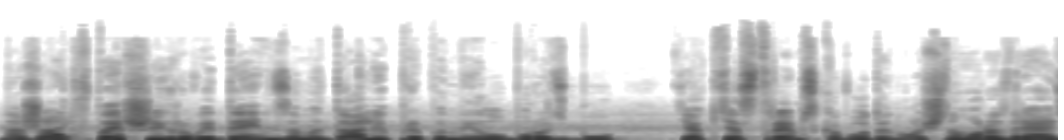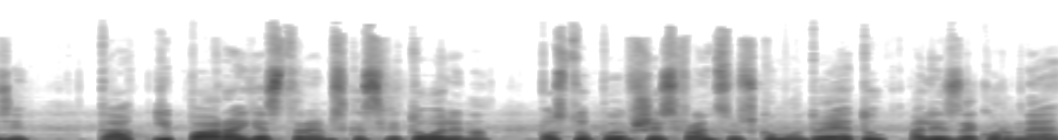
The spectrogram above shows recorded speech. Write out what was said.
На жаль, в перший ігровий день за медалі припинило боротьбу як Ястремська в одиночному розряді, так і пара Ястремська Світоліна, поступившись французькому дуету Алізе Корне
